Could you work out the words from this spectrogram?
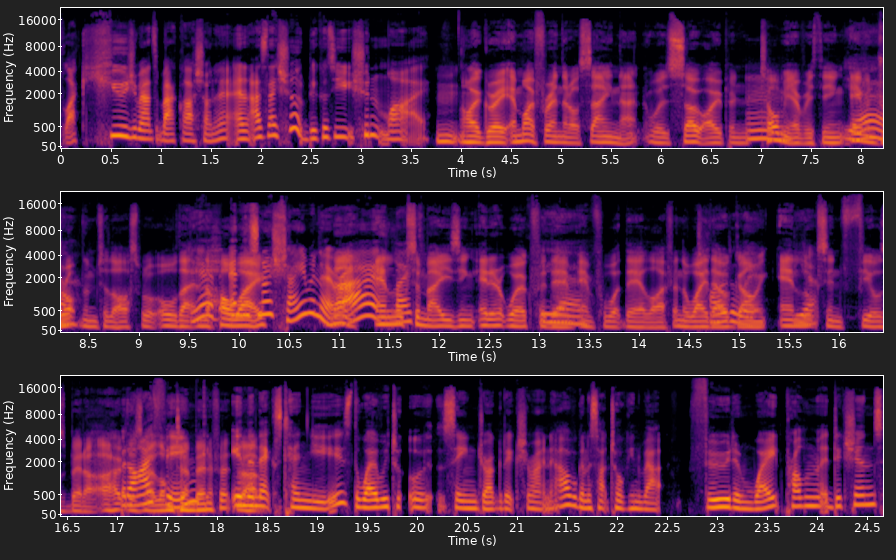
like huge amounts of backlash on it, and as they should, because you shouldn't lie. Mm, I agree. And my friend that I was saying that was so open, told me Mm. everything, even dropped them to the hospital, all that, yeah, and the whole and way. there's no shame in it, Nah, right? And like, looks amazing, and it worked for them and for what their life and the way they were going, and Yeah. looks and feels better. I hope But there's I no long term think benefit. in the next 10 years, the way we t- we're seeing drug addiction right now, we're going to start talking about food and weight problem addictions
